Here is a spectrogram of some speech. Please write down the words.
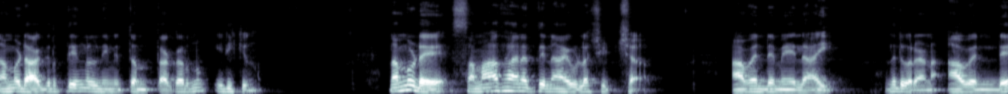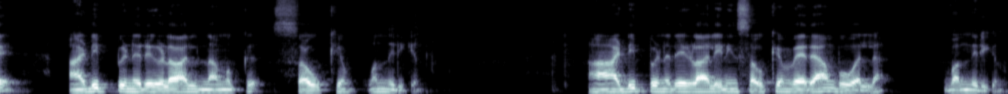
നമ്മുടെ അകൃത്യങ്ങൾ നിമിത്തം തകർന്നും ഇരിക്കുന്നു. നമ്മുടെ സമാധാനത്തിനായുള്ള ശിക്ഷ അവന്റെ മേലായി. എന്നിട്ട് പറയണം അവന്റെ അടിപ്പിണരുകളാൽ നമുക്ക് സൗഖ്യം വന്നിരിക്കുന്നു. ആ അടിപ്പിണരുകളാൽ ഇനി സൗഖ്യം വരാൻ പോവല്ല വന്നിരിക്കുന്നു.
